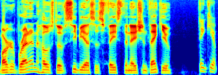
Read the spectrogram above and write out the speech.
Margaret Brennan, host of CBS's Face the Nation. Thank you. Thank you.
